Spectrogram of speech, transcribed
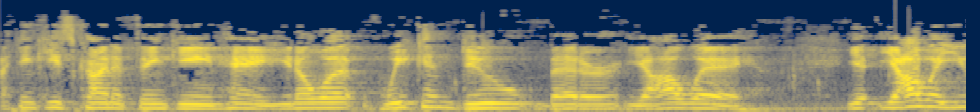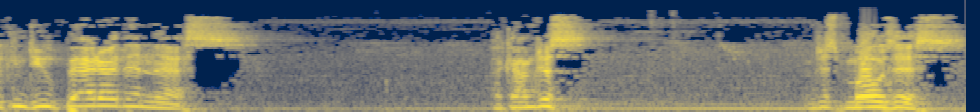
I think he's kind of thinking, hey, you know what? We can do better. Yahweh. Y- Yahweh, you can do better than this. Like, I'm just, I'm just Moses.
